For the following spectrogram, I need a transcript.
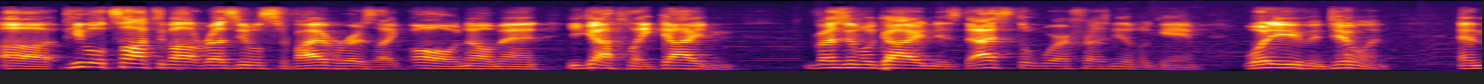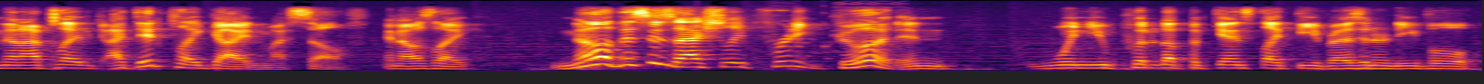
uh, people talked about Resident Evil Survivor as like, oh no, man, you gotta play Gaiden. Resident Evil Gaiden is that's the worst Resident Evil game. What are you even doing? And then I played, I did play Gaiden myself, and I was like, no, this is actually pretty good. And when you put it up against like the Resident Evil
